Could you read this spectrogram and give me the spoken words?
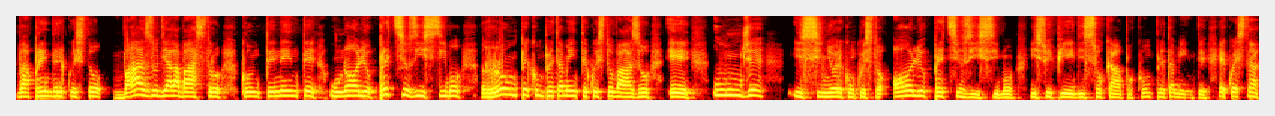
va a prendere questo vaso di alabastro contenente un olio preziosissimo rompe completamente questo vaso e unge il Signore con questo olio preziosissimo, i suoi piedi, il suo capo completamente. E questa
